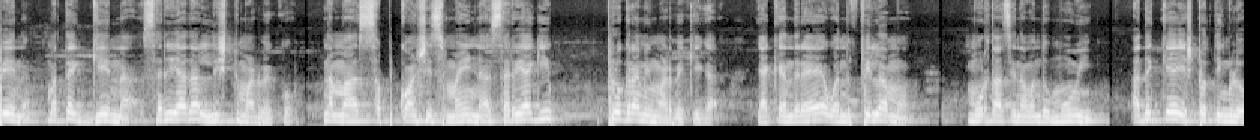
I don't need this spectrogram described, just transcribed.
ಪೇನ್ ಮತ್ತು ಗೇನ್ನ ಸರಿಯಾದ ಲಿಸ್ಟ್ ಮಾಡಬೇಕು. ನಮ್ಮ ಸಬ್ ಕಾನ್ಷಿಯಸ್ ಮೈಂಡ್ನ ಸರಿಯಾಗಿ ಪ್ರೋಗ್ರಾಮಿಂಗ್ ಮಾಡಬೇಕೀಗ. ಯಾಕೆಂದರೆ ಒಂದು ಫಿಲಮು ಮೂರು ತಾಸಿನ ಒಂದು ಮೂವಿ ಅದಕ್ಕೆ ಎಷ್ಟೋ ತಿಂಗಳು,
